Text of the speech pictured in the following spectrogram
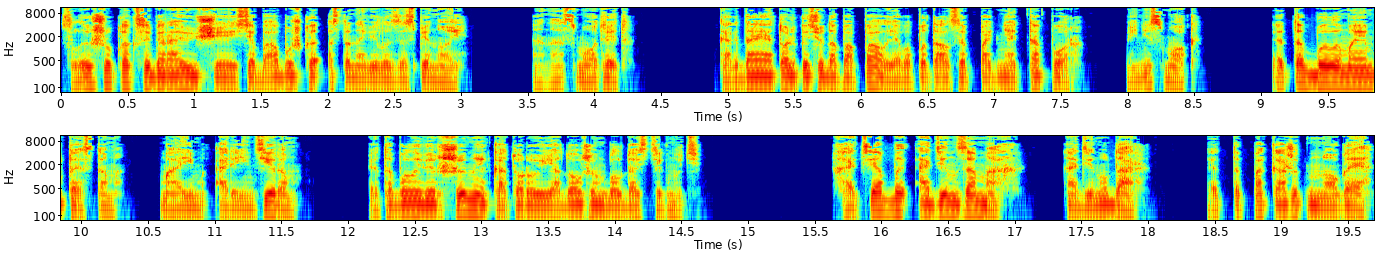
Слышу, как собирающаяся бабушка остановилась за спиной. Она смотрит. Когда я только сюда попал, я попытался поднять топор, и не смог. Это было моим тестом, моим ориентиром. Это было вершиной, которую я должен был достигнуть. Хотя бы один замах, один удар. Это покажет многое.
